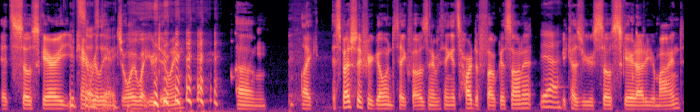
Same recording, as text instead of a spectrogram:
it's so scary. You it's can't so really scary. enjoy what you're doing. um, like especially if you're going to take photos and everything, it's hard to focus on it. Yeah. Because you're so scared out of your mind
